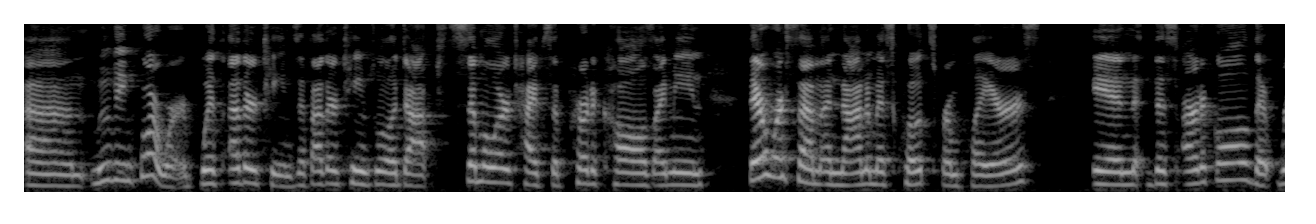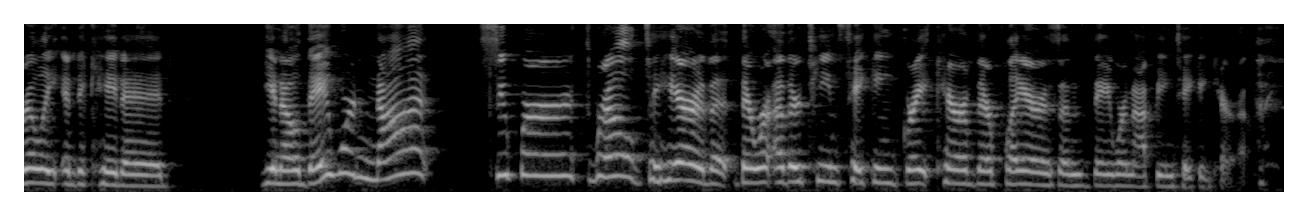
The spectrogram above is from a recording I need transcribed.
um, moving forward with other teams, if other teams will adopt similar types of protocols. I mean, there were some anonymous quotes from players in this article that really indicated, you know, they were not super thrilled to hear that there were other teams taking great care of their players and they were not being taken care of.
